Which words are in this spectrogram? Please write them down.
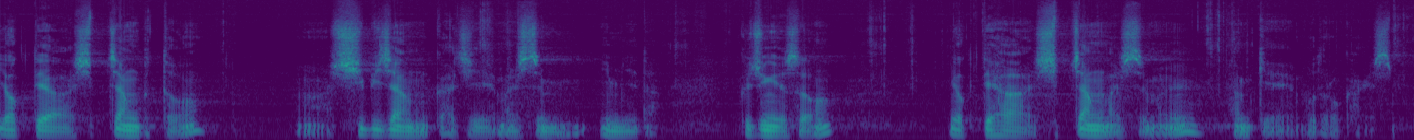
역대하 10장부터 12장까지의 말씀입니다. 그 중에서 역대하 10장 말씀을 함께 보도록 하겠습니다.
